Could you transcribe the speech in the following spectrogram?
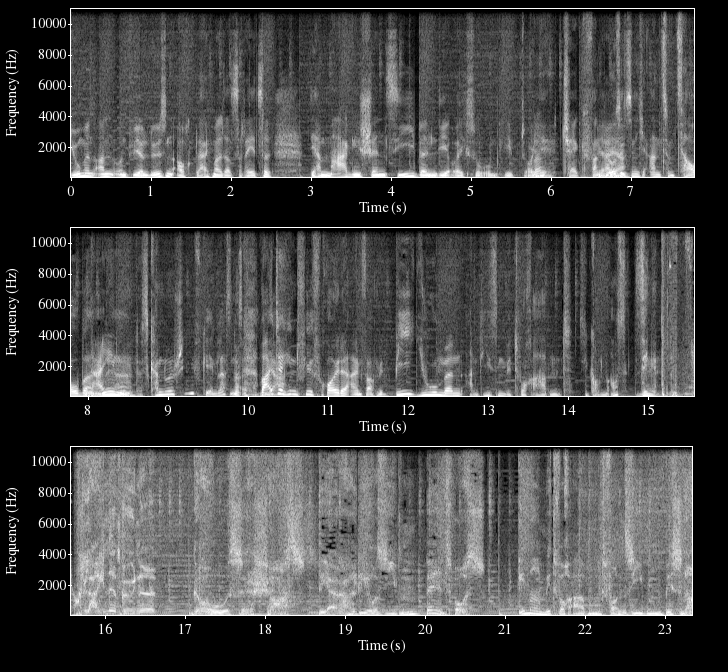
Human an und wir lösen auch gleich mal das Rätsel der magischen Sieben, die euch so umgibt, oder? Oje, check. Fang ja, bloß ja. jetzt nicht an zum Zaubern. Nein. Ja, das kann nur schief gehen. Lass das. Weiterhin ja. viel Freude einfach mit Be Human an diesem Mittwochabend. Sie kommen aus Singen. Kleine Bühne, große Chance. Der Radio 7 Bandbus. Immer Mittwochabend von 7 bis 9.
